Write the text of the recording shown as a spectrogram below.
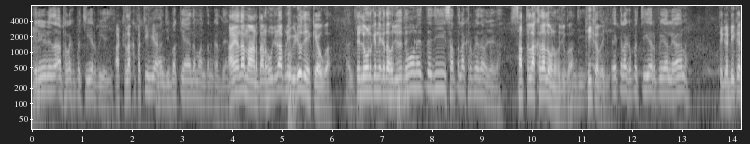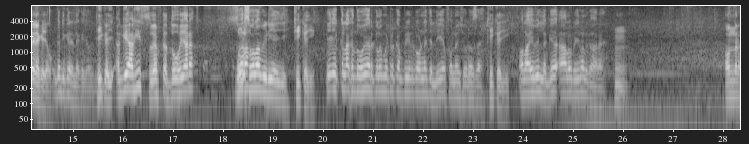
ਰੇਟ ਇਹਦਾ 8,25,000 ਰੁਪਏ ਜੀ। 8 ਲੱਖ 25000 ਹਾਂਜੀ ਬਾਕੀ ਐਂ ਤਾਂ ਮਾਨਤਨ ਕਰਦੇ ਆਂ ਆਇਆਂ ਦਾ ਮਾਨਤਾਨ ਹੋ ਜਿਹੜਾ ਆਪਣੀ ਵੀਡੀਓ ਦੇਖ ਕੇ ਆਊਗਾ। ਤੇ ਲੋਨ ਕਿੰਨੇ ਕੁ ਦਾ ਹੋ ਜੂ ਇਹਦੇ ਲੋਨ ਇੱਥੇ ਜੀ 7 ਲੱਖ ਰੁਪਏ ਦਾ ਹੋ ਜਾਏਗਾ। ਤੇ 7 ਲੱਖ ਦਾ ਲੋਨ ਹੋ ਜਾਊਗਾ ਠੀਕ ਹੈ ਬਾਈ ਜੀ। 1,25,000 ਰੁਪਏ ਲਿਆਨ ਤੇ ਗੱਡੀ ਘਰੇ ਲੈ ਕੇ ਜਾਓ। ਗੱਡੀ ਘਰੇ ਲੈ ਕੇ ਜਾਓ ਠੀਕ ਹੈ ਜੀ। ਅੱਗੇ ਆ ਗਈ ਸਵਿਫਟ 2000 2016 ਵੀਡੀਓ ਹੈ ਜੀ। ਠੀਕ ਹੈ ਜੀ। ਇਹ 1 ਲੱਖ 2000 ਕਿਲੋਮੀਟਰ ਕੰਪਨੀ ਰਿਕਾਰਡ ਨਾਲ ਚੱਲੀ ਹੈ ਫੁੱਲ ਇੰਸ਼ੋਰੈਂਸ ਹੈ। ਠੀਕ ਹੈ ਜੀ। ਅਲਾਈ ਵੀ ਲੱਗਿਆ ਆਲ ਓਰੀਜਨਲ ਕਾਰ ਹੈ। ਹੂੰ। ਓਨਰ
